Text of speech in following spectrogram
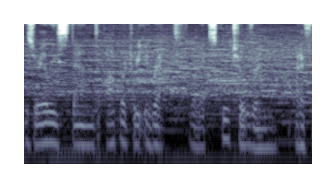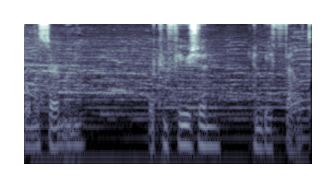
Israelis stand awkwardly erect like schoolchildren at a formal ceremony. The confusion can be felt.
